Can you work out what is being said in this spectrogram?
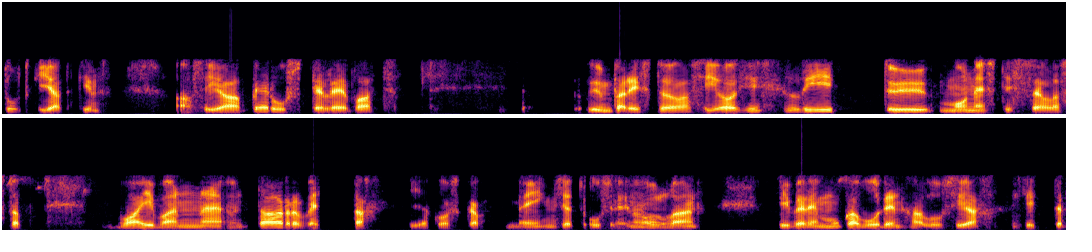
tutkijatkin asiaa perustelevat ympäristöasioihin liittyy monesti sellaista vaivannäön tarvetta, ja koska me ihmiset usein ollaan hivenen mukavuuden halusia, niin sitten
